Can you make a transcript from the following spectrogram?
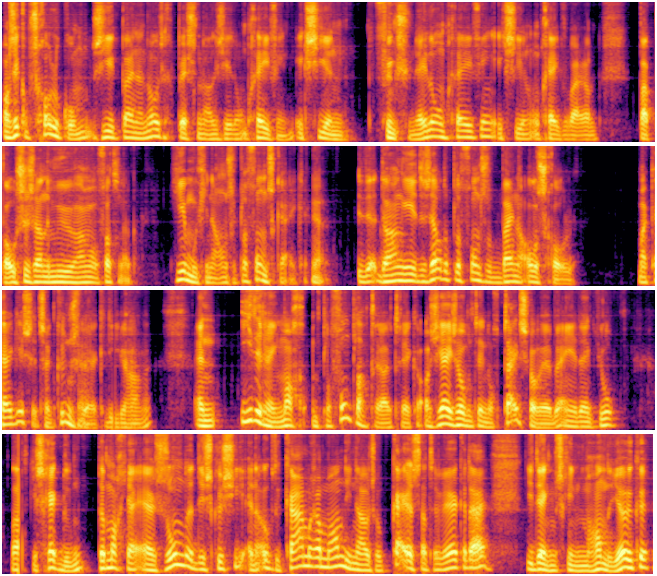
Als ik op scholen kom, zie ik bijna nooit een gepersonaliseerde omgeving. Ik zie een functionele omgeving. Ik zie een omgeving waar een paar posters aan de muur hangen of wat dan ook. Hier moet je naar onze plafonds kijken. Ja. Er hangen hier dezelfde plafonds op bijna alle scholen. Maar kijk eens, het zijn kunstwerken die hier hangen. En iedereen mag een plafondplaat eruit trekken. Als jij zometeen nog tijd zou hebben en je denkt, joh, laat ik eens gek doen. Dan mag jij er zonder discussie, en ook de cameraman die nou zo keihard staat te werken daar, die denkt misschien mijn handen jeuken.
